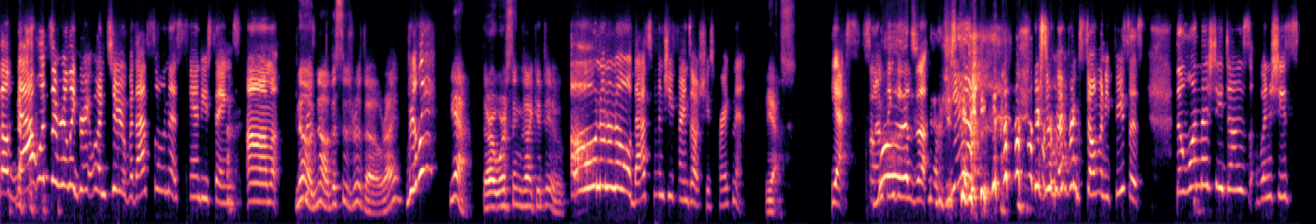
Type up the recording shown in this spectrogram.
So that one's a really great one too, but that's the one that Sandy sings. Um No, no, this is Rizzo, right? Really? Yeah. There are worse things I could do. Oh, no, no, no. That's when she finds out she's pregnant. Yes. Yes. So I'm thinking of the no, just yeah. just remembering so many pieces. The one that she does when she's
